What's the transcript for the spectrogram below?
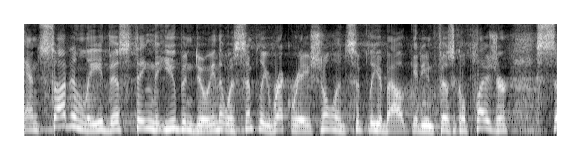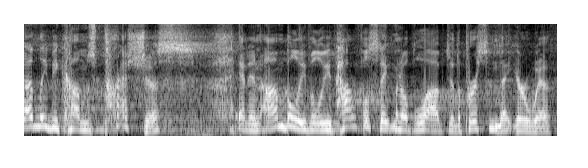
And suddenly, this thing that you've been doing that was simply recreational and simply about getting physical pleasure suddenly becomes precious and an unbelievably powerful statement of love to the person that you're with.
